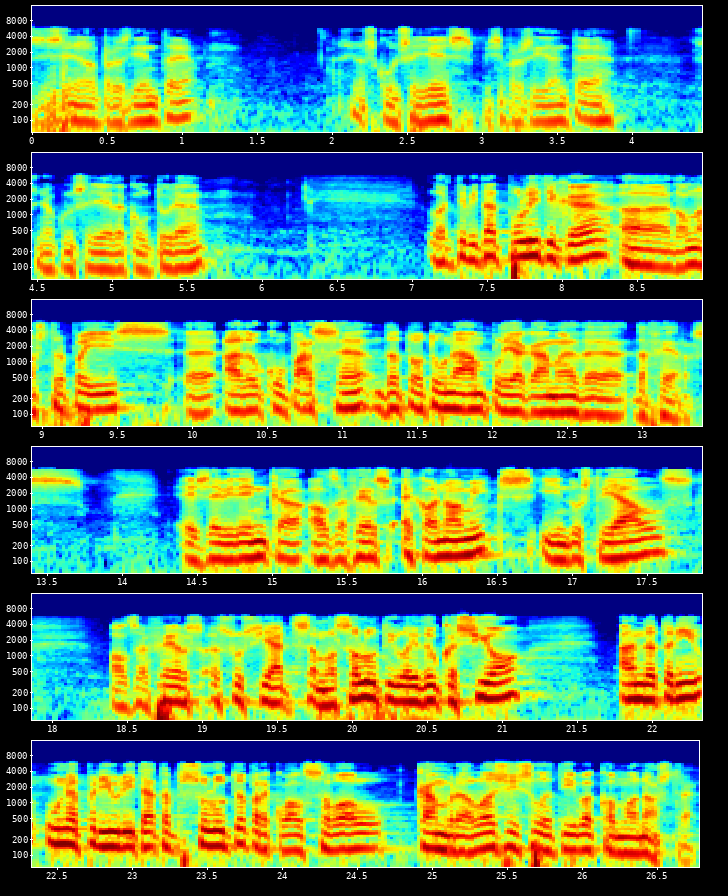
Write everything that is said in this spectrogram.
Sí, senyora presidenta, senyors consellers, vicepresidenta, senyor conseller de Cultura. L'activitat política eh, del nostre país eh, ha d'ocupar-se de tota una àmplia gamma d'afers. És evident que els afers econòmics i industrials, els afers associats amb la salut i l'educació han de tenir una prioritat absoluta per a qualsevol cambra legislativa com la nostra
